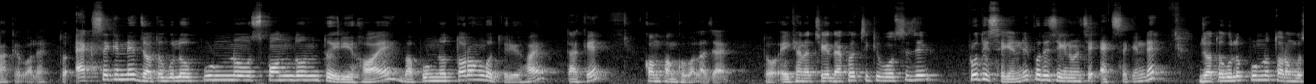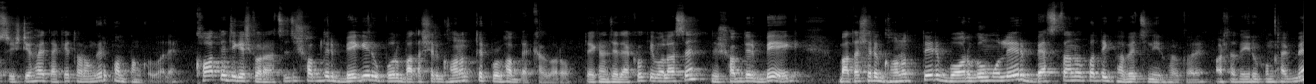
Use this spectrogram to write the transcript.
কাকে বলে? তো এক সেকেন্ডে যতগুলো পূর্ণ স্পন্দন তৈরি হয় বা পূর্ণ তরঙ্গ তৈরি হয় তাকে কম্পাঙ্ক বলা যায়। তো এখানে হচ্ছে দেখো হচ্ছে কি বলছে যে প্রতি সেকেন্ডে প্রতি সেকেন্ডে হচ্ছে এক সেকেন্ডে যতগুলো পূর্ণ তরঙ্গ সৃষ্টি হয় তাকে তরঙ্গের কম্পাঙ্ক বলে। খতে জিজ্ঞেস করা আছে যে শব্দের বেগের উপর বাতাসের ঘনত্বের প্রভাব ব্যাখ্যা করো। তো এখানে যে দেখো কি বলা আছে যে শব্দের বেগ বাতাসের ঘনত্বের বর্গমূলের ব্যস্তানুপাতিকভাবে নির্ভর করে। অর্থাৎ এরকম থাকবে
